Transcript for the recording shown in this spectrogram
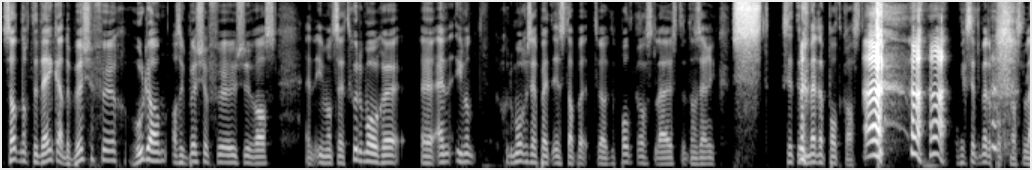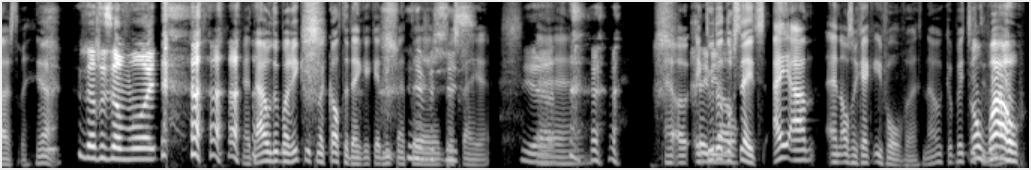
zat nog te denken aan de buschauffeur. Hoe dan, als ik buschauffeur was en iemand zegt goedemorgen. eh, en iemand goedemorgen zegt bij het instappen terwijl ik de podcast luister. Dan zeg ik, "Sst, ik zit in met een podcast. Of ik zit met een podcast te luisteren. Ja. dat is wel mooi. ja daarom doet Marieke iets met katten, denk ik. En niet met Ja, eh ja. Eh, oh, ik doe dat nog steeds. Ei aan en als een gek evolven. Nou, ik heb een beetje oh, wauw.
